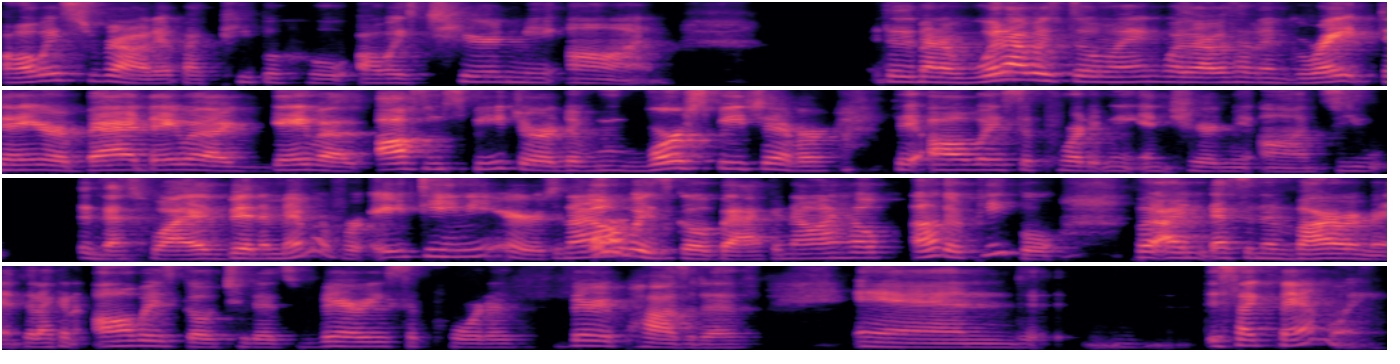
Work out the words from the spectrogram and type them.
always surrounded by people who always cheered me on. It doesn't matter what I was doing, whether I was having a great day or a bad day, whether I gave an awesome speech or the worst speech ever, they always supported me and cheered me on. So you and that's why I've been a member for 18 years and I oh. always go back and now I help other people. But I, that's an environment that I can always go to that's very supportive, very positive, and it's like family.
